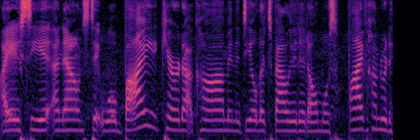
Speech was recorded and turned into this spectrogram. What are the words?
IAC announced it will buy care.com in a deal that's valued at almost $500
